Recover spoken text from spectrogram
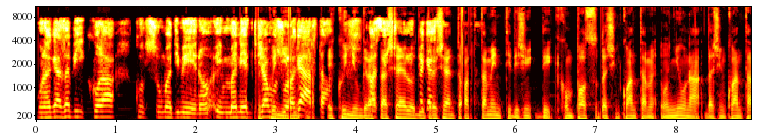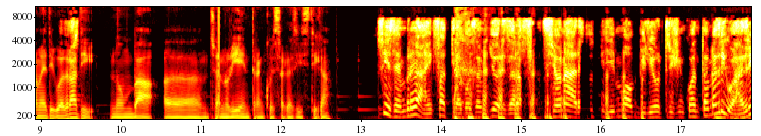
una casa piccola consuma di meno, in maniera, diciamo sulla un, carta. E quindi un grattacielo di 300 casa... appartamenti di, di, composto da 50, ognuna da 50 metri quadrati non va, uh, cioè non rientra in questa casistica? Sì, sembrerà, infatti la cosa migliore sarà frazionare tutti gli immobili oltre 50 metri quadri.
